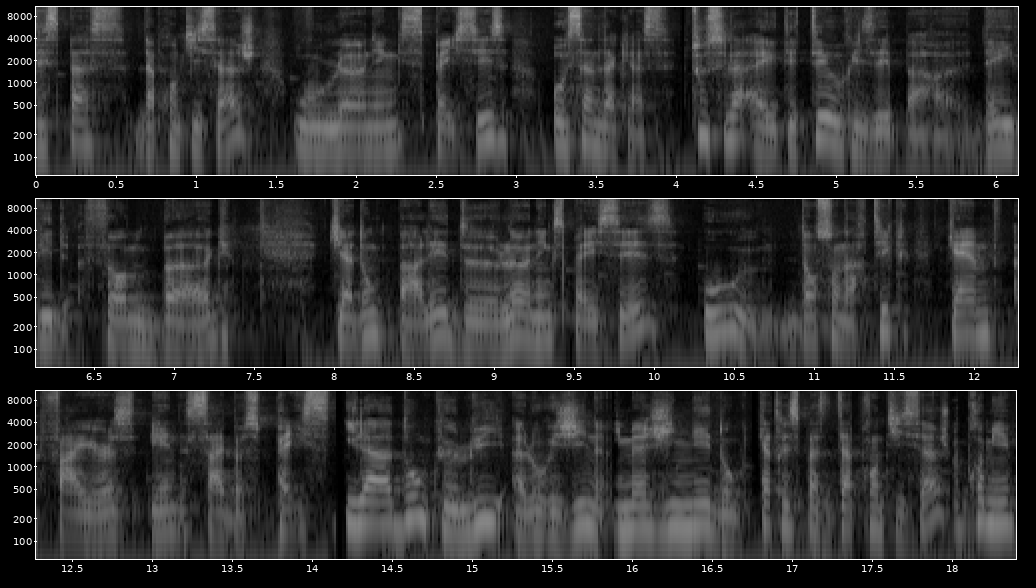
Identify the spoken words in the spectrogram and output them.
espaces d'apprentissage ou learning spaces au sein de la classe. Tout cela a été théorisé par David Thornburg qui a donc parlé de Learning Spaces ou dans son article Campfires in Cyberspace. Il a donc lui à l'origine imaginé donc quatre espaces d'apprentissage. Le premier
